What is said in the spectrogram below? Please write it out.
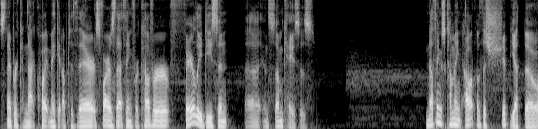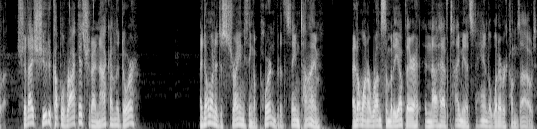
Sniper cannot quite make it up to there. As far as that thing for cover, fairly decent uh, in some cases. Nothing's coming out of the ship yet, though. Should I shoot a couple rockets? Should I knock on the door? I don't want to destroy anything important, but at the same time, I don't want to run somebody up there and not have time units to handle whatever comes out.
